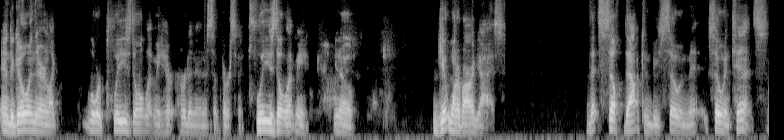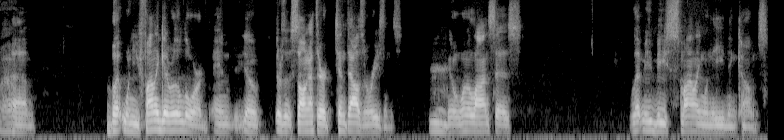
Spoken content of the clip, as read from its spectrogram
And to go in there and like, Lord, please don't let me hurt, hurt an innocent person. Please don't let me, you know, get one of our guys. That self doubt can be so so intense. Wow. Um, but when you finally get over the Lord, and you know, there's a song out there, Ten Thousand Reasons. Mm. You know, one of the lines says, "Let me be smiling when the evening comes."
